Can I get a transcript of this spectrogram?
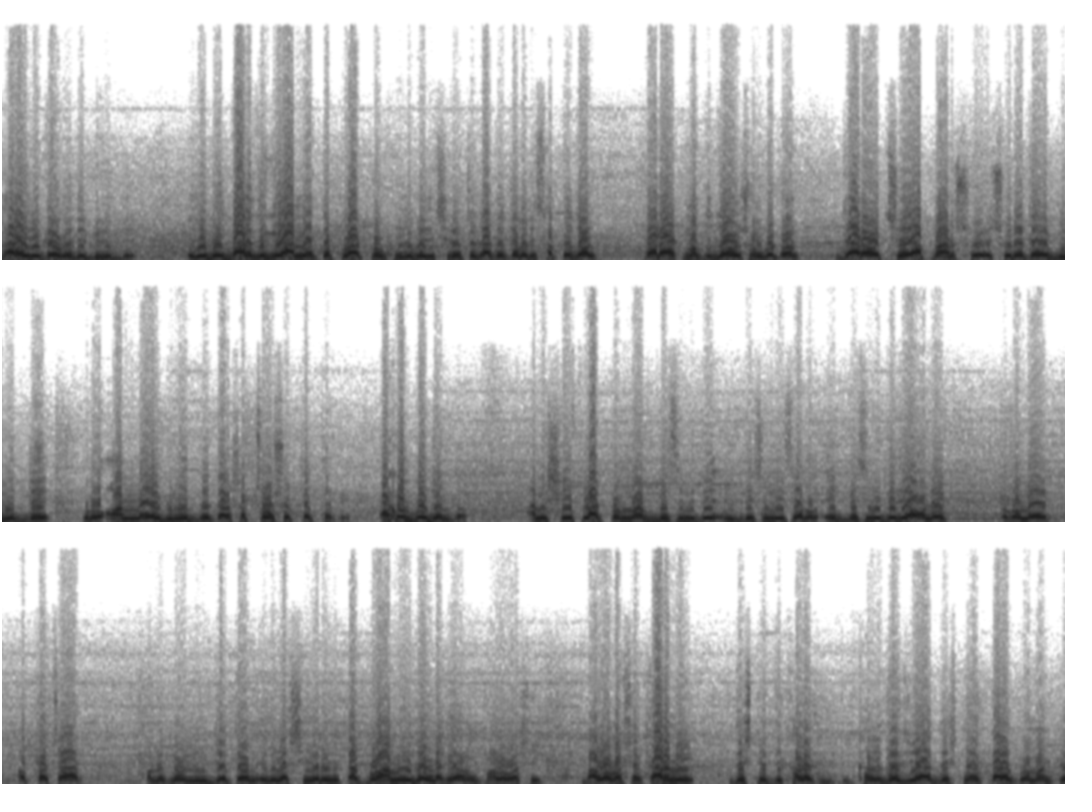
দাঁড়াই যেতে হবে এদের বিরুদ্ধে। এদের বিরুদ্ধে দাঁড়াতে গিয়ে আমি একটা প্ল্যাটফর্ম খুঁজে পেয়েছি, সেটা হচ্ছে জাতীয়তাবাদী ছাত্র দল। যারা একমাত্র দল সংগঠন, যারা হচ্ছে আপনার স্বৈ- স্বৈরাচারের বিরুদ্ধে, কোনো অন্যায়ের বিরুদ্ধে তারা সবসময় সোচ্চার থাকে। এখন পর্যন্ত আমি সেই প্ল্যাটফর্মে বেছে নিতে, বেছে নিয়েছি এবং এই বেছে নিতে যে অনেক রকমের অত্যাচার অনেক নির্যাতন, এগুলো শিকার হয়েছে। তারপর আমি এই দলটাকে অনেক ভালোবাসি। ভালোবাসার কারণে দেশনেত্রী খালেদ, খালেদা জিয়া, দেশনায়ক তারেক রহমানকে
